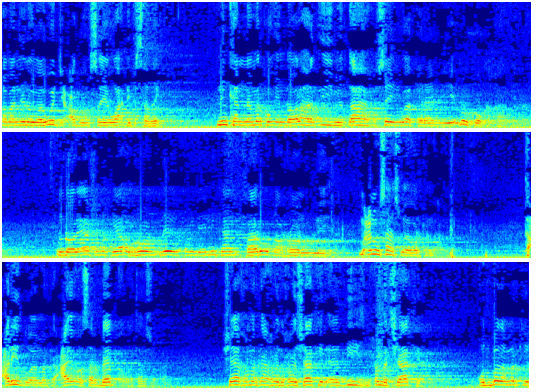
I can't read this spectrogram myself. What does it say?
qabaninoo waa weji cabuusayo waa dhibsaday. Ninkanna markuu indhoolahan u yimid daaha xusein waa karaameeyey dhulkuu ka qaaday. Indhoolayaasha marka yaa u roon nebi moxamed iyo ninkan faaruuqa roon u leeyahay. Macnuu saas waa warkan tacriid waay marka cay oo sarbeeb ah taasoo kale sheekha marka axmed maxamed shaakir aabbihiis moxamed shaakir khudbada markii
